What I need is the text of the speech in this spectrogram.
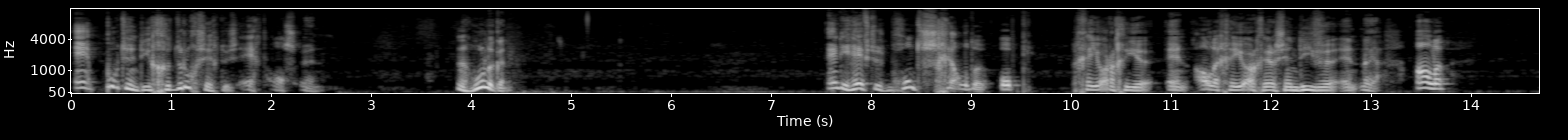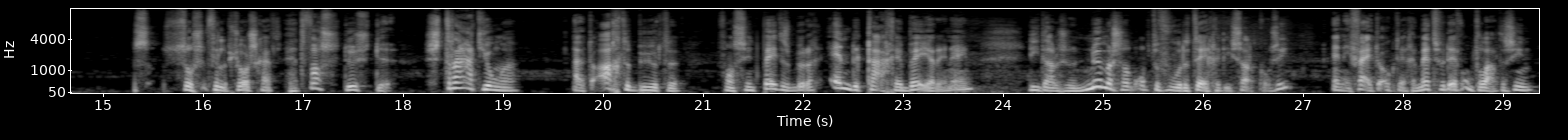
en Poetin die gedroeg zich dus echt als een. Een hooligan. En die heeft dus begon te schelden op Georgië en alle Georgiërs en dieven en nou ja, alle, zoals Philip Shore schrijft, het was dus de straatjongen uit de achterbuurten van Sint-Petersburg en de KGB er in één, die daar dus hun nummers had op te voeren tegen die Sarkozy en in feite ook tegen Medvedev om te laten zien,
